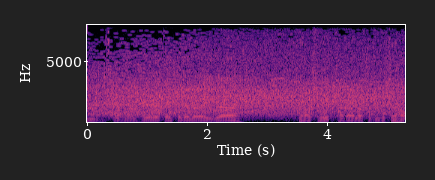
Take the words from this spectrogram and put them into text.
嗯，刚才是被费德勒一个小球挑到了自己的身后。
